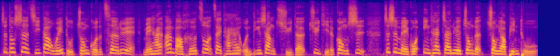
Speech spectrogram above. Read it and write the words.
这都涉及到围堵中国的策略。美韩安保合作在台海稳定上取得具体的共识，这是美国印太战略中的重要拼图。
